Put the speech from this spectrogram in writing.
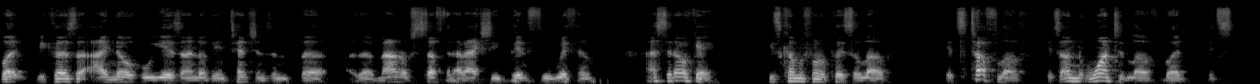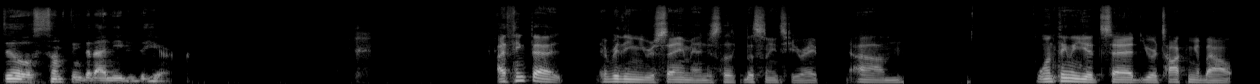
But because I know who he is and I know the intentions and the the amount of stuff that I've actually been through with him, I said, okay, he's coming from a place of love. It's tough love, it's unwanted love, but it's still something that I needed to hear. I think that everything you were saying, man, just listening to you, right? Um, one thing that you had said, you were talking about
